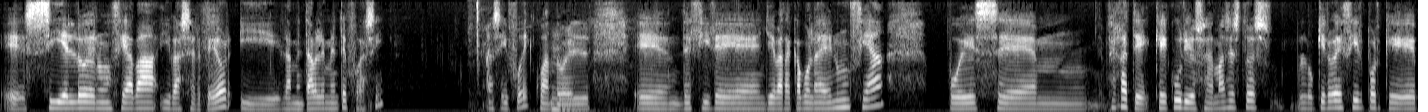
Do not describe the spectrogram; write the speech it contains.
eh, si él lo denunciaba iba a ser peor y lamentablemente fue así. Así fue, cuando mm. él eh, decide llevar a cabo la denuncia, pues eh, fíjate, qué curioso. Además, esto es, lo quiero decir porque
